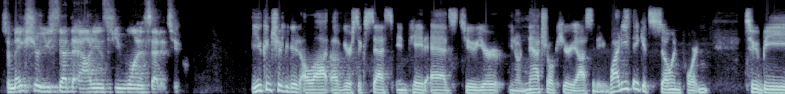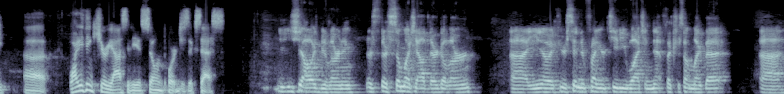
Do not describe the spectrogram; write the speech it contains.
So make sure you set the audience you want to set it to. You contributed a lot of your success in paid ads to your, you know, natural curiosity. Why do you think it's so important to be? Uh, why do you think curiosity is so important to success? you should always be learning. There's there's so much out there to learn. Uh, you know, if you're sitting in front of your TV watching Netflix or something like that, uh,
